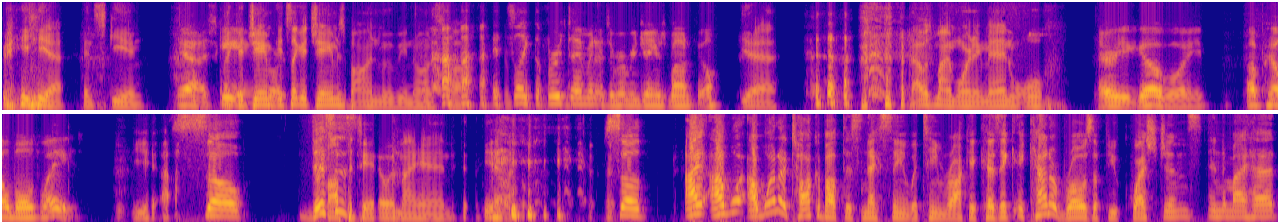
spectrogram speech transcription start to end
yeah, and skiing. Yeah, skiing. like a James, it's like a James Bond movie nonstop. it's like the first ten minutes of every James Bond film. yeah, that was my morning, man. Wolf. There you go, boy. Uphill both ways. Yeah, so this hot is potato in my hand. yeah, so I I want to talk about this next scene with Team Rocket because it, it kind of rolls a few questions into my head.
